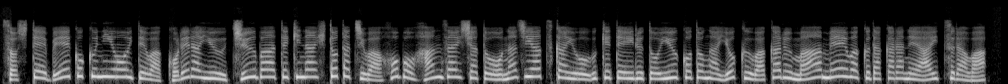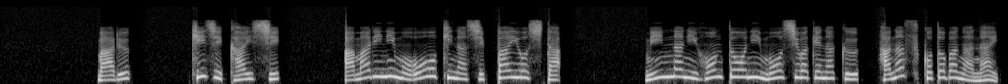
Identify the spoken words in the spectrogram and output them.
そして米国においてはこれらいうチューバー的な人たちはほぼ犯罪者と同じ扱いを受けているということがよくわかるまあ迷惑だからねあいつらは。丸。記事開始。あまりにも大きな失敗をした。みんなに本当に申し訳なく、話す言葉がない。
